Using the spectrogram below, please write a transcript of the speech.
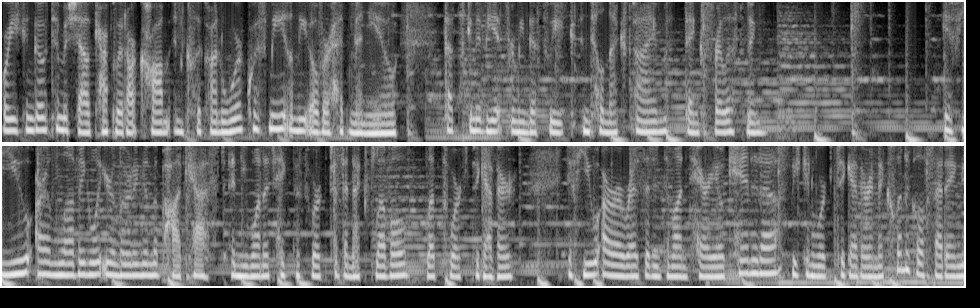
or you can go to michellekapler.com and click on work with me on the overhead menu. That's going to be it for me this week. Until next time, thanks for listening. If you are loving what you're learning in the podcast and you want to take this work to the next level, let's work together. If you are a resident of Ontario, Canada, we can work together in a clinical setting,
